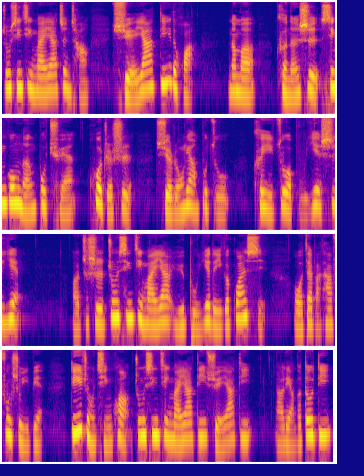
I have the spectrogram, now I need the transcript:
中心静脉压正常，血压低的话，那么可能是心功能不全，或者是血容量不足，可以做补液试验。啊，这是中心静脉压与补液的一个关系。我再把它复述一遍：第一种情况，中心静脉压低，血压低，啊，两个都低，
